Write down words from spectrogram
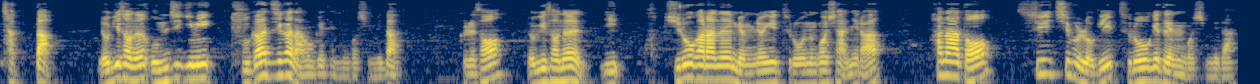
작다. 여기서는 움직임이 두 가지가 나오게 되는 것입니다. 그래서 여기서는 이 뒤로 가라는 명령이 들어오는 것이 아니라 하나 더 스위치 블록이 들어오게 되는 것입니다.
